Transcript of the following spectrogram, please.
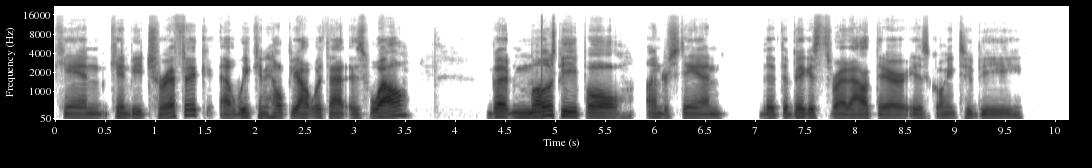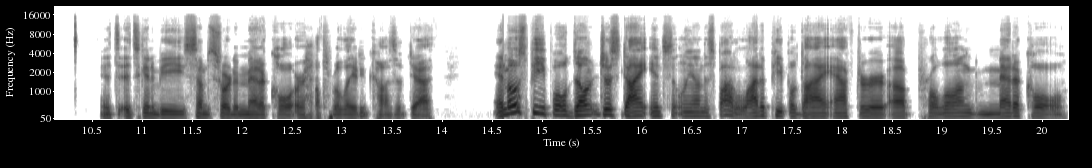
can can be terrific. Uh, we can help you out with that as well. but most people understand that the biggest threat out there is going to be it's it's going to be some sort of medical or health related cause of death. And most people don't just die instantly on the spot. A lot of people die after a prolonged medical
